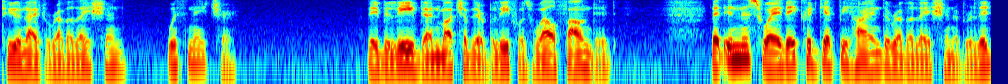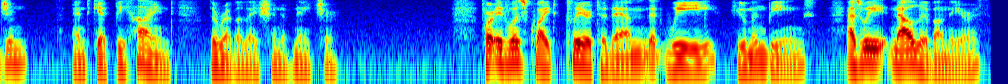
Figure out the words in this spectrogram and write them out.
to unite revelation with nature. They believed, and much of their belief was well founded, that in this way they could get behind the revelation of religion and get behind the revelation of nature. For it was quite clear to them that we, human beings, as we now live on the earth,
